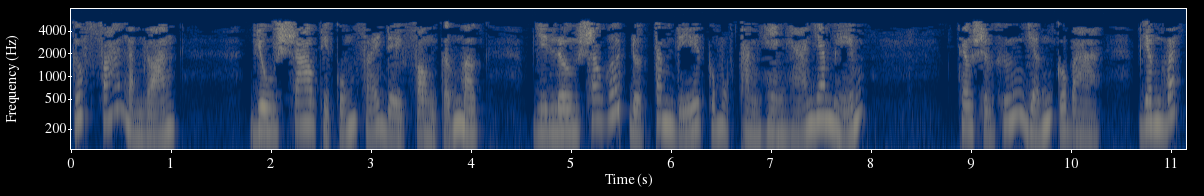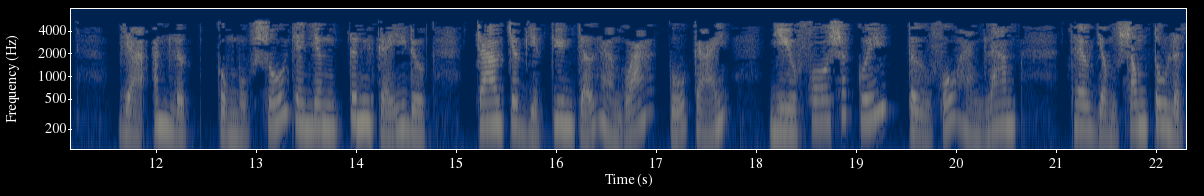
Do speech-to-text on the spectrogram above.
cướp phá làm loạn. Dù sao thì cũng phải đề phòng cẩn mật, vì lường sao hết được tâm địa của một thằng hèn hạ nham hiểm. Theo sự hướng dẫn của bà, Dân Bách và anh Lực cùng một số gia nhân tin cậy được trao cho việc chuyên chở hàng hóa, củ cải, nhiều pho sắc quý từ phố Hàng Lam, theo dòng sông Tu Lịch,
